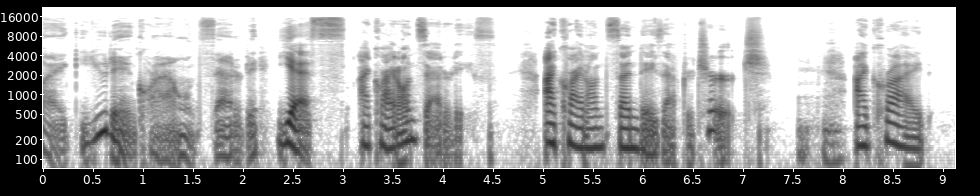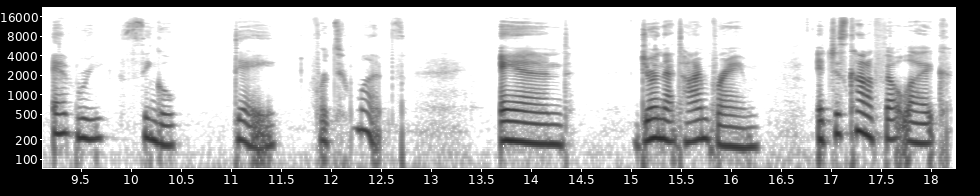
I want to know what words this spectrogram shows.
Like, you didn't cry on Saturday. Yes, I cried on Saturdays. I cried on Sundays after church. Mm-hmm. I cried every single day for two months. And during that time frame, it just kind of felt like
